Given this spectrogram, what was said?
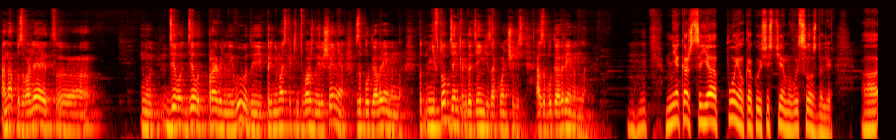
она позволяет э, ну, дел, делать правильные выводы и принимать какие-то важные решения заблаговременно. Не в тот день, когда деньги закончились, а заблаговременно. Угу. Мне кажется, я понял, какую систему вы создали. А,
